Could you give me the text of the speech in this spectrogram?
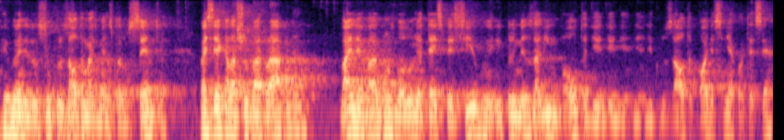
Rio Grande do Sul, Cruz Alta, mais ou menos pelo centro. Vai ser aquela chuva rápida, vai levar alguns volumes até expressivos, e pelo menos ali em volta de, de, de, de Cruz Alta pode sim acontecer,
